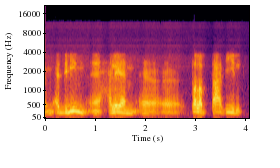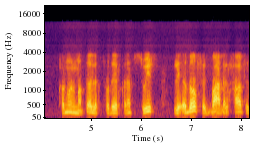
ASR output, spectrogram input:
مقدمين حاليا طلب تعديل قانون المنطقة الاقتصادية لقناة السويس لإضافة بعض الحوافز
